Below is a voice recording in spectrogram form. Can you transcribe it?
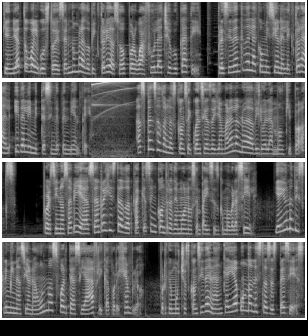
quien ya tuvo el gusto de ser nombrado victorioso por Wafula Chebukati, presidente de la Comisión Electoral y de Límites Independiente. ¿Has pensado en las consecuencias de llamar a la nueva viruela monkeypox? Por si no sabías, se han registrado ataques en contra de monos en países como Brasil, y hay una discriminación aún más fuerte hacia África, por ejemplo, porque muchos consideran que ahí abundan estas especies.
